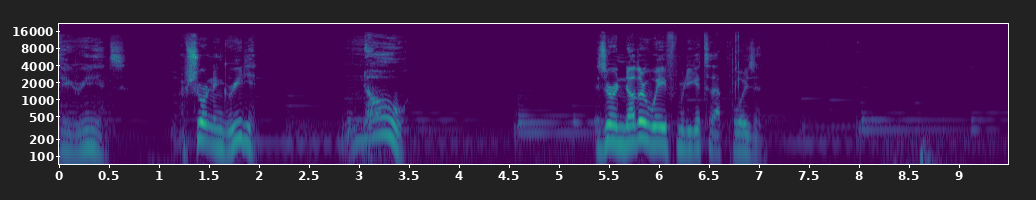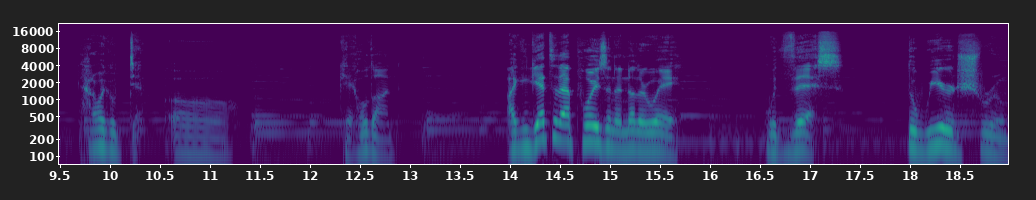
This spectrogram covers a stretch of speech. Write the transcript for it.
The ingredients. I'm short an ingredient. No! Is there another way for me to get to that poison? How do I go down? Oh. Okay, hold on. I can get to that poison another way. With this. The weird shroom.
